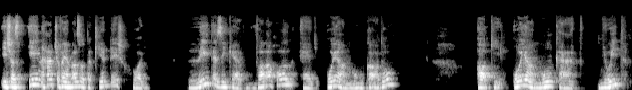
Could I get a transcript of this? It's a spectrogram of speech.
és az én hátsó fejemben az volt a kérdés, hogy létezik-e valahol egy olyan munkaadó, aki olyan munkát nyújt,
